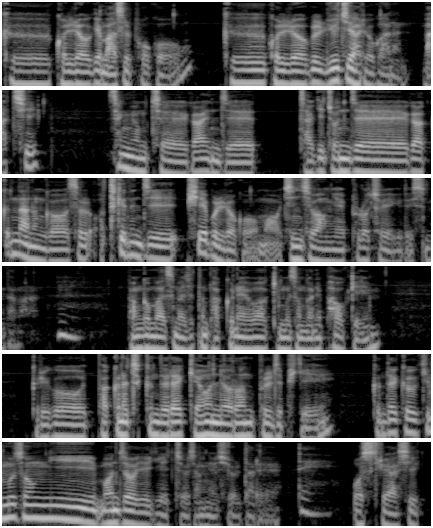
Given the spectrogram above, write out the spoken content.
그 권력의 맛을 보고 그 권력을 유지하려고 하는 마치 생명체가 이제 자기 존재가 끝나는 것을 어떻게든지 피해 보려고 뭐 진시황의 불로초 얘기도 있습니다만 음, 방금 말씀하셨던 박근혜와 김무성 간의 파워 게임 그리고 박근혜 측근들의 개헌 여론 불지피기 근데 그 김무성이 먼저 얘기했죠 작년 10월 달에 네. 오스트리아식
